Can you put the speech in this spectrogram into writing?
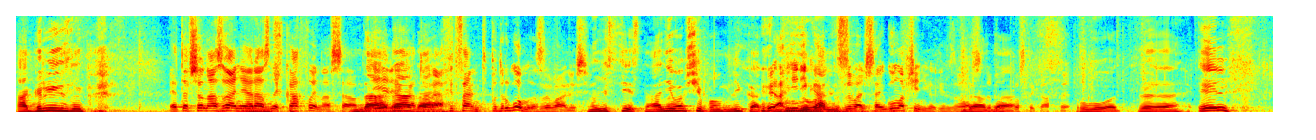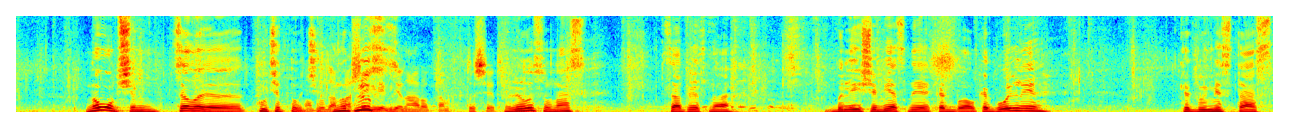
огрызок. Это все названия разных кафе на самом Да, деле, да, которые да. официально по-другому назывались. Ну, естественно, они вообще, по-моему, никак не Они никак назывались. Сайгон вообще никак не назывался. Да, это было да. просто кафе. Вот. э, эльф. Ну, в общем, целая куча Вот точек. туда ну, пошли, плюс, где, где народ там тусит. плюс у нас, соответственно, были еще местные, как бы, алкогольные как бы места с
